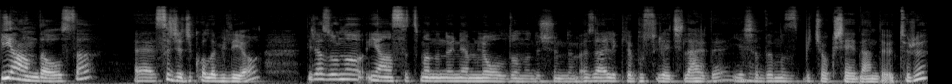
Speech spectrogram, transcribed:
bir anda olsa e, sıcacık olabiliyor. Biraz onu yansıtmanın önemli olduğunu düşündüm. Özellikle bu süreçlerde yaşadığımız birçok şeyden de ötürü.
